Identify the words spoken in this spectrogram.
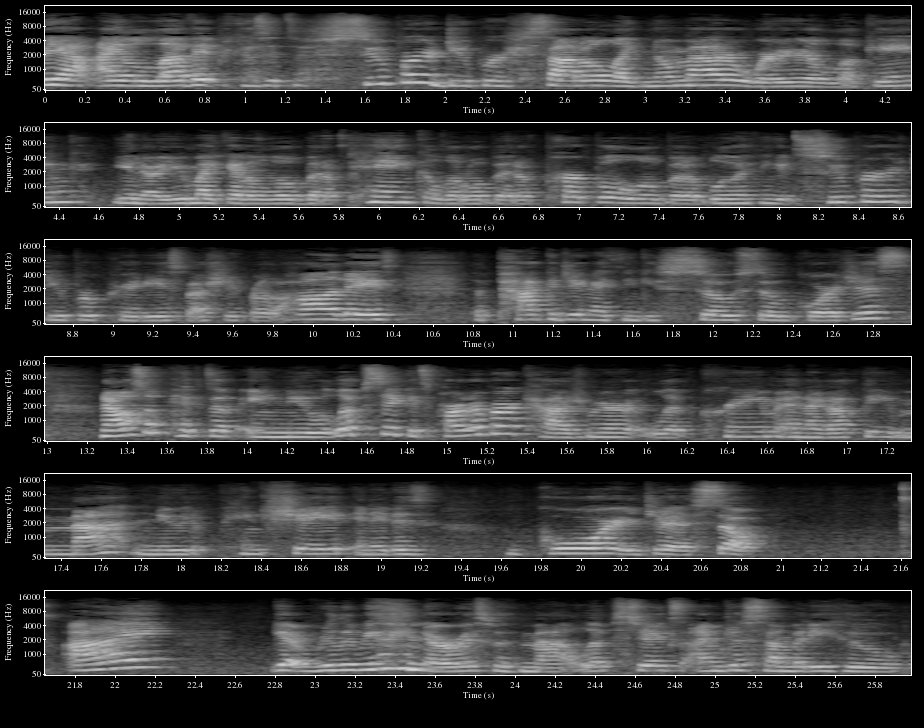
But yeah, I love it because it's super duper subtle, like no matter where you're looking, you know, you might get a little bit of pink, a little bit of purple, a little bit of blue. I think it's super duper pretty, especially for the holidays. The packaging I think is so, so gorgeous. And I also picked up a new lipstick. It's part of our cashmere lip cream and I got the matte nude pink shade and it is gorgeous. So I get really, really nervous with matte lipsticks. I'm just somebody who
